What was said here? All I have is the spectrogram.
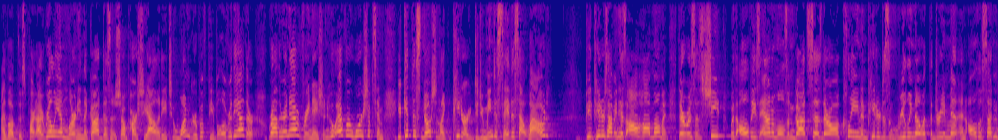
I love this part. I really am learning that God doesn't show partiality to one group of people over the other. Rather, in every nation, whoever worships him, you get this notion like, Peter, did you mean to say this out loud? Peter's having his aha moment. There was a sheet with all these animals, and God says they're all clean, and Peter doesn't really know what the dream meant. And all of a sudden,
